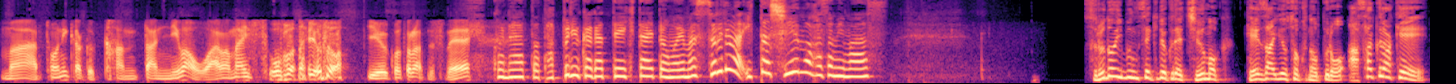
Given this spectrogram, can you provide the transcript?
まあ、とにかく簡単には終わらない相場だよということなんですね。この後たっぷり伺っていきたいと思います。それでは一旦 CM を挟みます。鋭い分析力で注目、経済予測のプロ、朝倉慶。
